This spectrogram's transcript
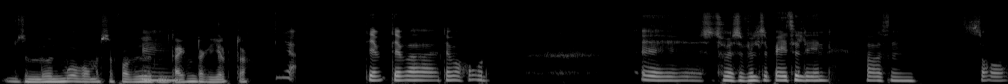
ligesom møde en mur, hvor man så får at vide, mm. at der er ikke nogen, der kan hjælpe dig. Ja, det, det, var, det var hårdt. Øh, så tog jeg selvfølgelig tilbage til lægen, og var sådan, så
